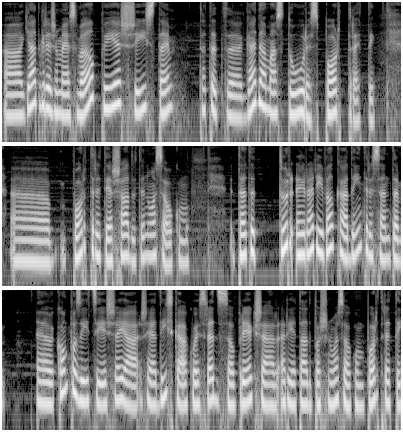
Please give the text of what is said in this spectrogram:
Uh, ja atgriežamies vēl pie šīs te Tātad gaidāmās tūres portreti. Uh, portreti ar šādu te nosaukumu. Tātad tur ir arī vēl kāda interesanta uh, kompozīcija šajā, šajā diskā, ko es redzu savu priekšā ar arī tādu pašu nosaukumu portreti.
